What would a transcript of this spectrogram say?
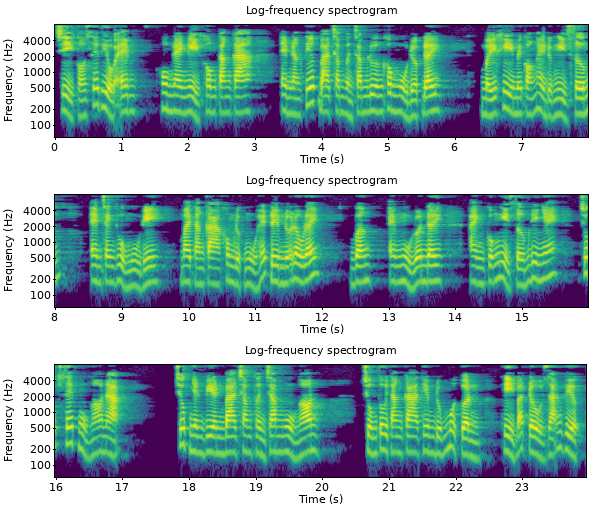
Chỉ có sếp hiểu em, hôm nay nghỉ không tăng ca, em đang tiếc 300% lương không ngủ được đây. Mấy khi mới có ngày được nghỉ sớm, em tranh thủ ngủ đi, mai tăng ca không được ngủ hết đêm nữa đâu đấy. Vâng, em ngủ luôn đây, anh cũng nghỉ sớm đi nhé, chúc sếp ngủ ngon ạ. Chúc nhân viên 300% ngủ ngon. Chúng tôi tăng ca thêm đúng một tuần thì bắt đầu giãn việc,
